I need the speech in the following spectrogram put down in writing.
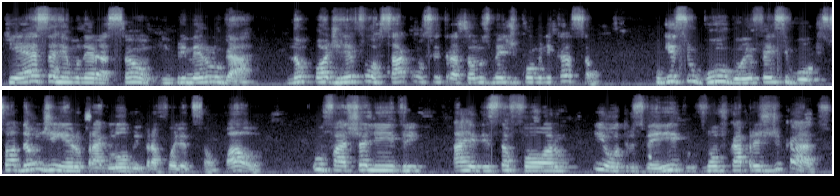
que essa remuneração, em primeiro lugar, não pode reforçar a concentração nos meios de comunicação. Porque se o Google e o Facebook só dão dinheiro para a Globo e para a Folha de São Paulo, o Faixa Livre, a revista Fórum e outros veículos vão ficar prejudicados,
